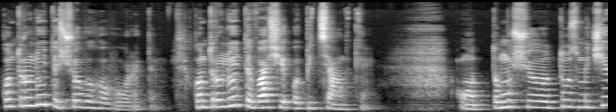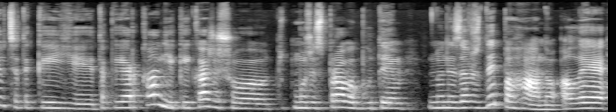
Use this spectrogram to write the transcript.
Контролюйте, що ви говорите. Контролюйте ваші обіцянки. От, тому що туз мечів це такий, такий аркан, який каже, що тут може справа бути ну, не завжди погано, але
